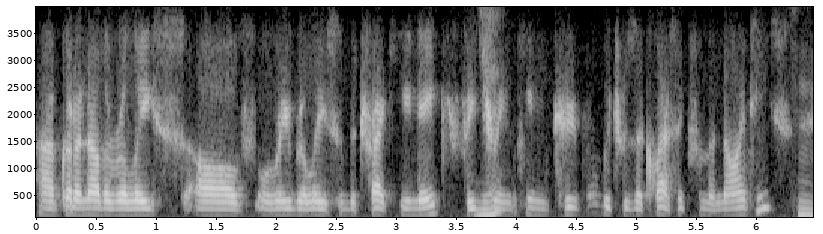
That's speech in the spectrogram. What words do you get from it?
I've got another release of, or re-release of the track Unique featuring Kim Cooper, which was a classic from the 90s. Hmm.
